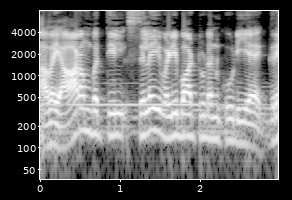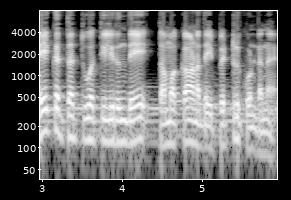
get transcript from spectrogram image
அவை ஆரம்பத்தில் சிலை வழிபாட்டுடன் கூடிய கிரேக்க தத்துவத்திலிருந்தே தமக்கானதை பெற்றுக்கொண்டன.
